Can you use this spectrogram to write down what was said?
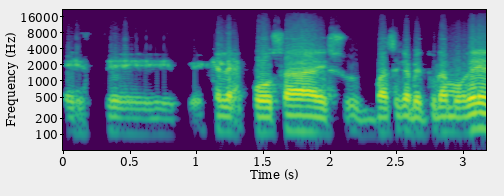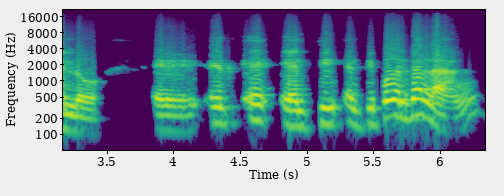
este, que la esposa es básicamente una modelo. Eh, el, tipo del galán,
